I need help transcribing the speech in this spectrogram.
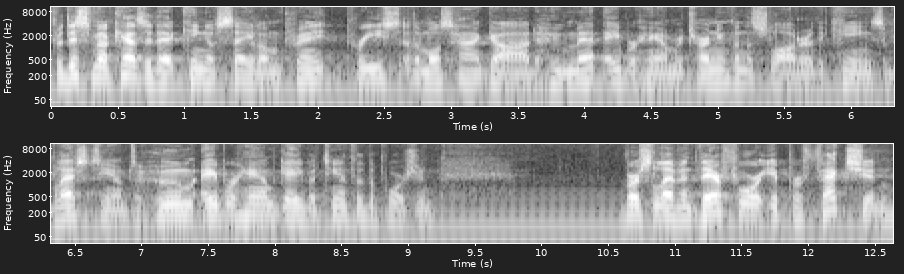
For this Melchizedek, king of Salem, priest of the Most High God, who met Abraham returning from the slaughter of the kings, blessed him, to whom Abraham gave a tenth of the portion. Verse 11, therefore, if perfection,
